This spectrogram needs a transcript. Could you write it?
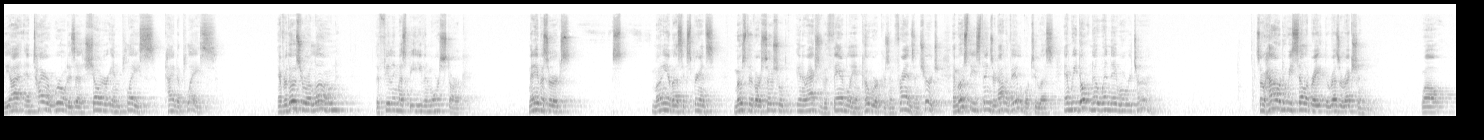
The uh, entire world is a shelter in place kind of place. And for those who are alone, the feeling must be even more stark. Many of us are many of us experience most of our social interactions with family and coworkers and friends and church, and most of these things are not available to us, and we don't know when they will return. So, how do we celebrate the resurrection while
